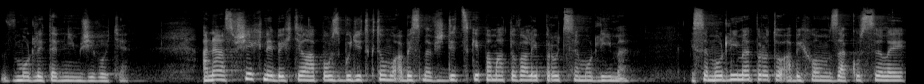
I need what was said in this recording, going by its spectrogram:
v modlitevním životě. A nás všechny bych chtěla pouzbudit k tomu, aby jsme vždycky pamatovali, proč se modlíme. My se modlíme proto, abychom zakusili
